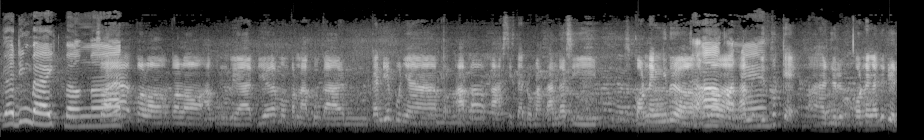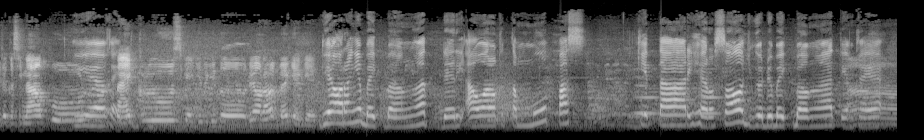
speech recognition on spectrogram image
Gading baik banget Soalnya kalau kalau aku ngeliat dia memperlakukan kan dia punya apa asisten rumah tangga si, si Koneng gitu ya. Ah, tau nggak? kan Koneng. itu kayak ah, anjir Koneng aja diajak ke Singapura, Iya, kayak naik cruise kayak gitu-gitu. Dia orangnya baik ya kayak. dia orangnya baik banget dari awal ketemu pas kita rehearsal juga udah baik banget yang kayak Ah.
